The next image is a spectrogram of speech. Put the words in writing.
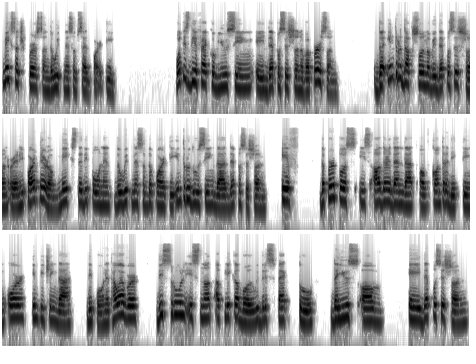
make such person the witness of said party. What is the effect of using a deposition of a person? The introduction of a deposition or any part thereof makes the deponent the witness of the party introducing the deposition if the purpose is other than that of contradicting or impeaching the deponent. However, this rule is not applicable with respect to the use of a deposition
